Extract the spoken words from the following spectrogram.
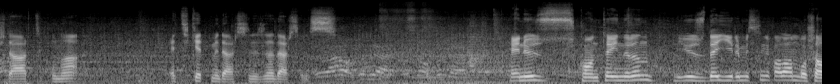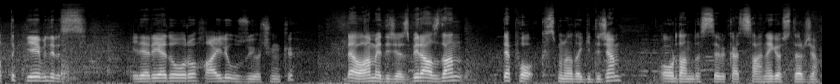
işte artık buna etiket mi dersiniz ne dersiniz? henüz konteynerin %20'sini falan boşalttık diyebiliriz. İleriye doğru hayli uzuyor çünkü. Devam edeceğiz. Birazdan depo kısmına da gideceğim. Oradan da size birkaç sahne göstereceğim.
